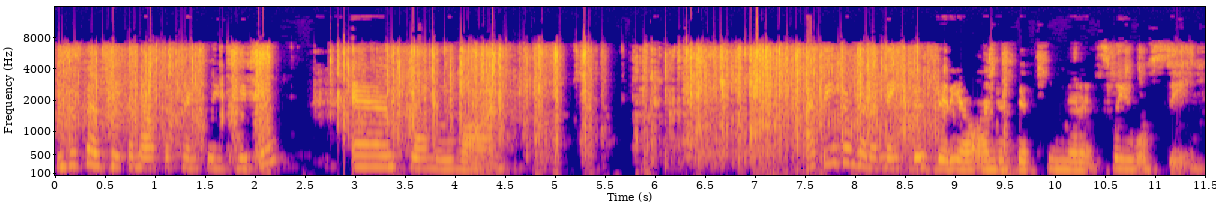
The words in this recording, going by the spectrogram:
I'm just going to take them out the crinkly paper and we'll move on. I think I'm going to make this video under 15 minutes. We will see.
